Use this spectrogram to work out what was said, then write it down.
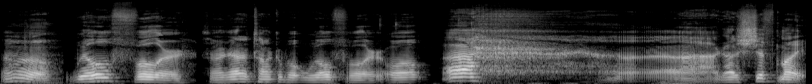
Oh, Will Fuller. So I got to talk about Will Fuller. Well, ah. Uh, I gotta shift my.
